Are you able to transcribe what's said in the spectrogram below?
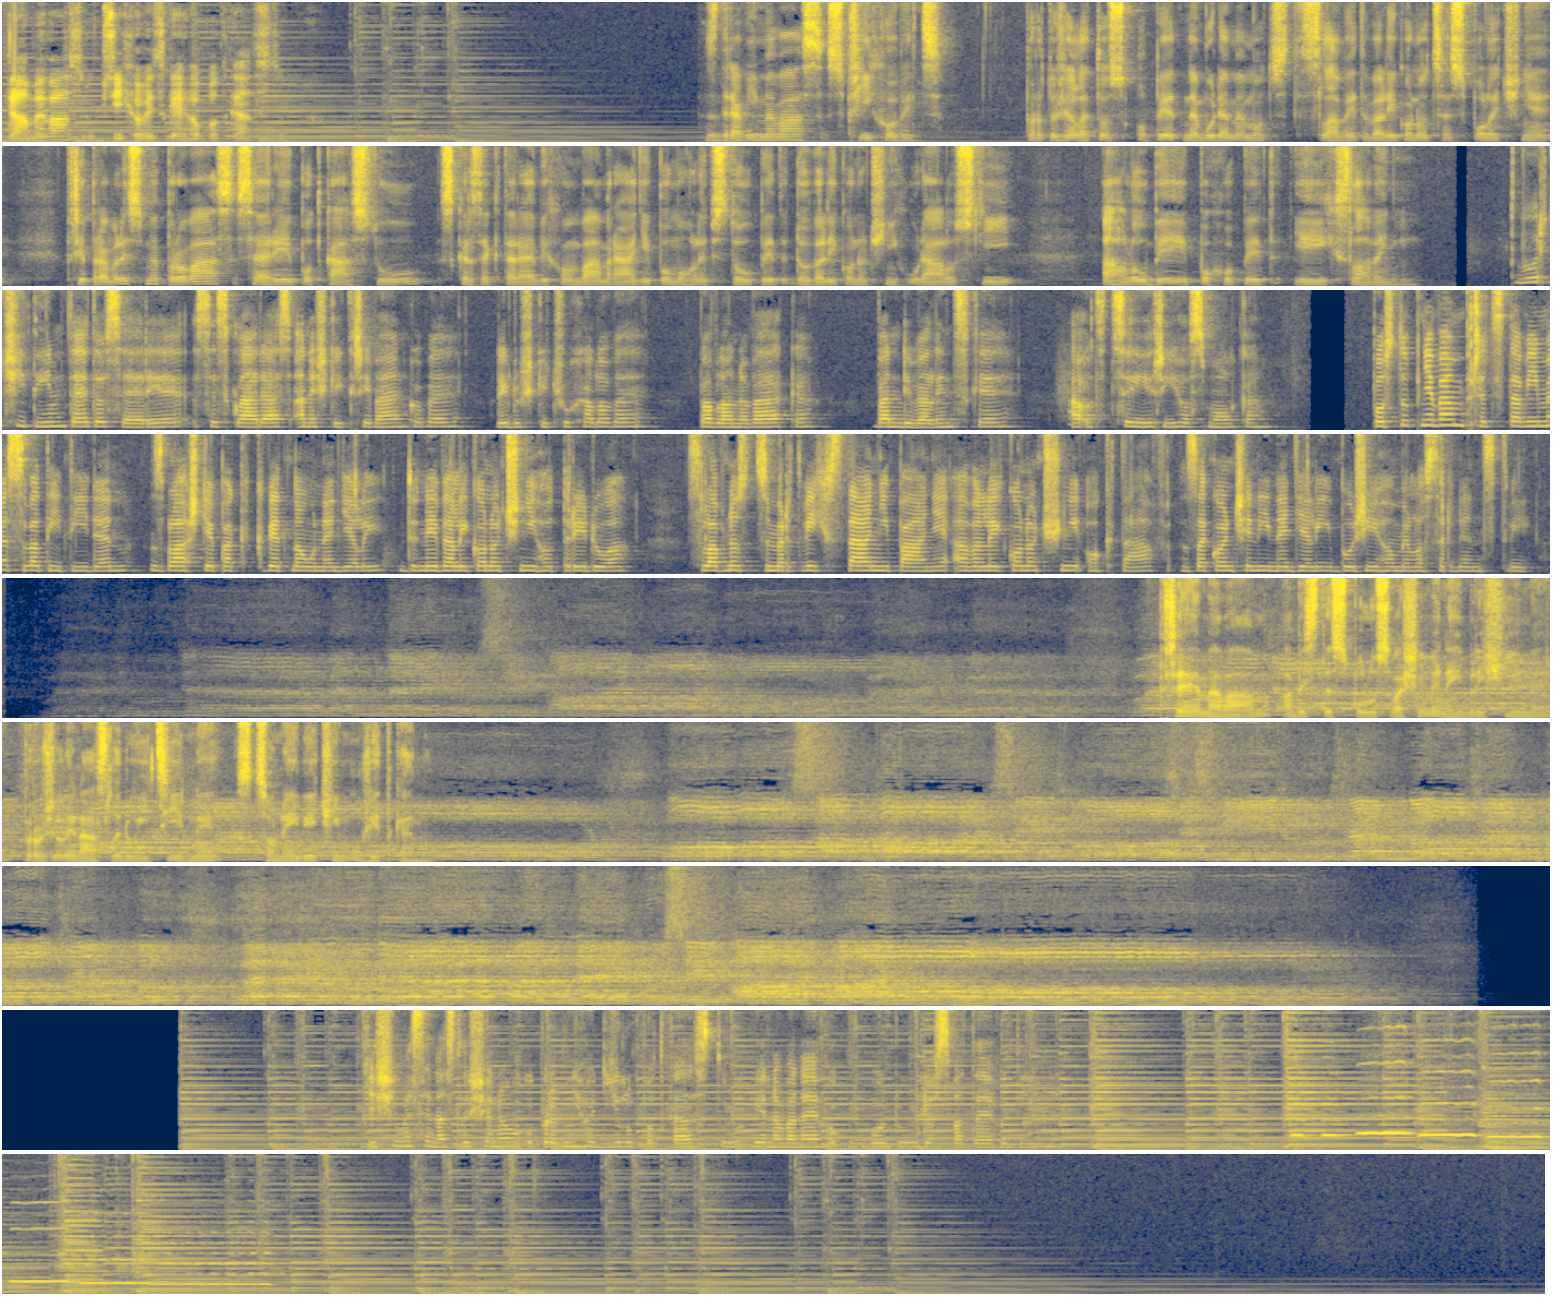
Vítáme vás u Příchovického podcastu. Zdravíme vás z Příchovic. Protože letos opět nebudeme moct slavit Velikonoce společně, připravili jsme pro vás sérii podcastů, skrze které bychom vám rádi pomohli vstoupit do velikonočních událostí a hlouběji pochopit jejich slavení. Tvůrčí tým této série se skládá z Anešky Křivánkové, Lidušky Čuchalové, Pavla Nováka, Vandy Velinské a otce Jiřího Smolka. Postupně vám představíme svatý týden, zvláště pak květnou neděli, dny velikonočního tridua, slavnost zmrtvých vstání páně a velikonoční oktáv, zakončený nedělí božího milosrdenství. Přejeme vám, abyste spolu s vašimi nejbližšími prožili následující dny s co největším užitkem. Těšíme se na slyšenou u prvního dílu podcastu věnovaného úvodu do svatého týdne.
